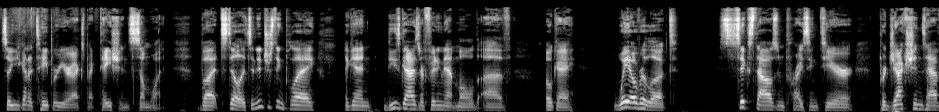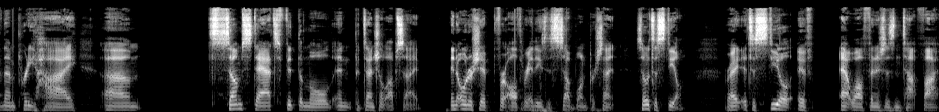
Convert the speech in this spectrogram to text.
So you got to taper your expectations somewhat. But still, it's an interesting play. Again, these guys are fitting that mold of okay, way overlooked, six thousand pricing tier projections have them pretty high. Um, some stats fit the mold and potential upside. And ownership for all three of these is sub 1%. So it's a steal, right? It's a steal if Atwal finishes in top five.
